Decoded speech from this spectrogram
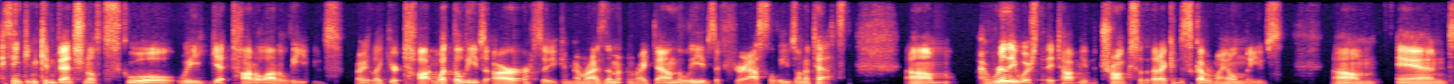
I think in conventional school, we get taught a lot of leaves, right? Like you're taught what the leaves are, so you can memorize them and write down the leaves if you're asked the leaves on a test. Um, I really wish they taught me the trunk so that I could discover my own leaves. Um, and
